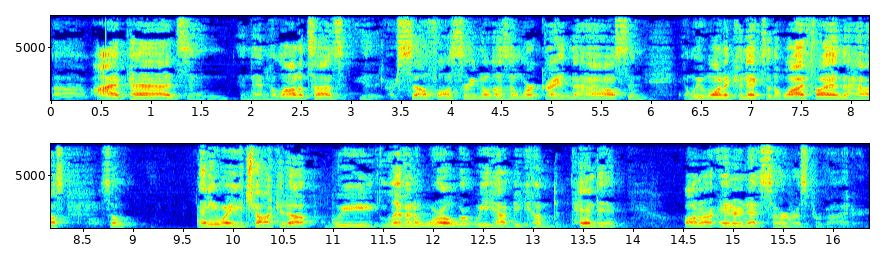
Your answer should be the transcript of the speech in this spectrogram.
um, iPads, and, and then a lot of times our cell phone signal doesn't work great in the house, and, and we want to connect to the Wi-Fi in the house. So anyway you chalk it up, we live in a world where we have become dependent on our internet service provider.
